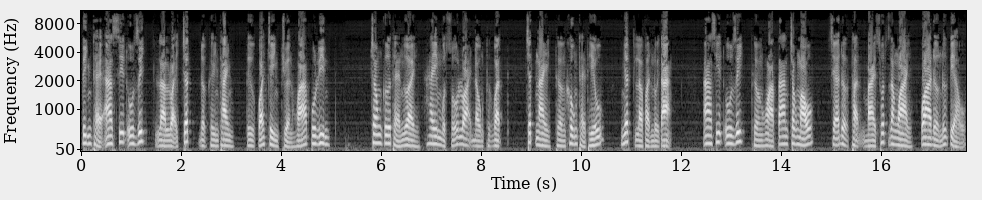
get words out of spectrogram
Tinh thể axit uric là loại chất được hình thành từ quá trình chuyển hóa purin trong cơ thể người hay một số loại động thực vật. Chất này thường không thể thiếu, nhất là phần nội tạng. Axit uric thường hòa tan trong máu sẽ được thận bài xuất ra ngoài qua đường nước tiểu.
